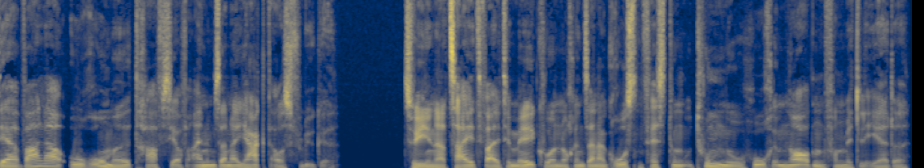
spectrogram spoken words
Der Wala Orome traf sie auf einem seiner Jagdausflüge. Zu jener Zeit weilte Melkor noch in seiner großen Festung Utumno hoch im Norden von Mittelerde.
